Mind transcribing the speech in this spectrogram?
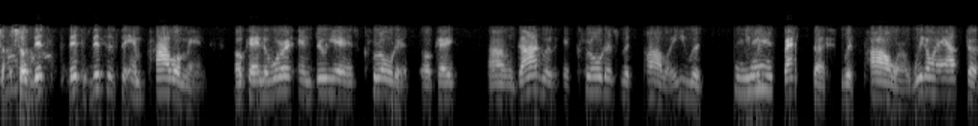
So, so this this this is the empowerment. Okay, and the word endue here is clothed. Okay, um, God will clothe us with power. He would He would grant us with power. We don't have to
